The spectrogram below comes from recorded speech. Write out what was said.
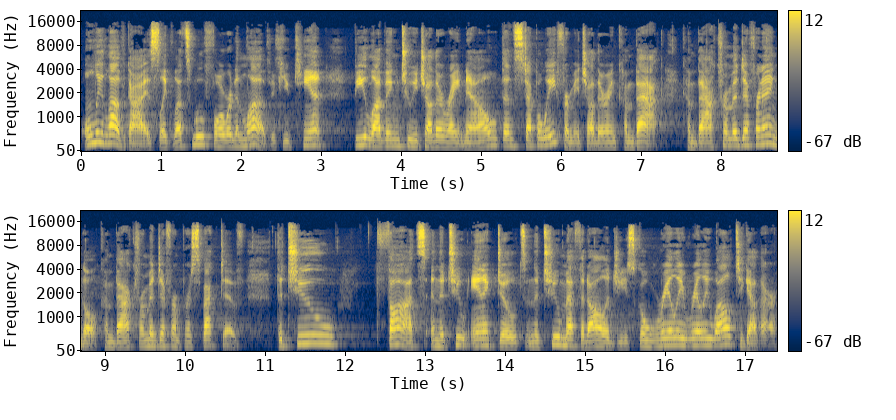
Only love guys. Like let's move forward in love. If you can't be loving to each other right now then step away from each other and come back. Come back from a different angle. Come back from a different perspective. The two thoughts and the two anecdotes and the two methodologies go really really well together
